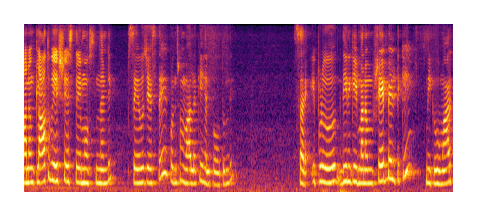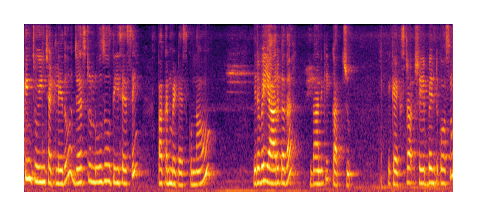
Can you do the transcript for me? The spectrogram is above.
మనం క్లాత్ వేస్ట్ చేస్తే ఏమొస్తుందండి? సేవ్ చేస్తే కొంచెం వాళ్ళకి హెల్ప్ అవుతుంది. సరే ఇప్పుడు దీనికి మనం షేప్ బెల్ట్కి మీకు మార్కింగ్ చూపించట్లేదు జస్ట్ లూజు తీసేసి పక్కన పెట్టేసుకుందాము. ఇరవై ఆరు కదా? దానికి ఖర్చు. ఇక ఎక్స్ట్రా షేప్ బెల్ట్ కోసం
